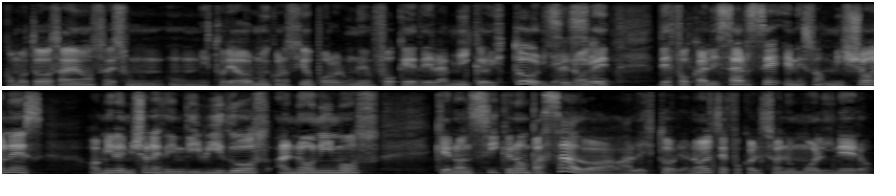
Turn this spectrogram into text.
como todos sabemos, es un, un historiador muy conocido por un enfoque de la microhistoria, Sí, ¿no? sí. De, de focalizarse en esos millones o miles de millones de individuos anónimos que no han, que no han pasado a, la historia, ¿no? Él se focalizó en un molinero.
